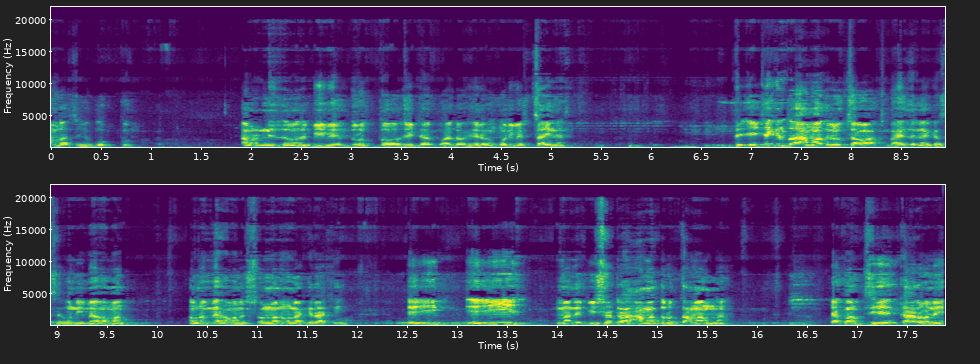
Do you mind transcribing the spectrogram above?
আমরা চাই ঐক্য। আমরা নিজেদের মধ্যে বিভেদ, দূরত্ব, এটা পয়দা হয় এরকম পরিবেশ চাই না। যে এইটা কিন্তু আমাদেরও চাওয়া। ভাইজানের কাছে উনি মেহমান, আমরা মেহমানের সম্মান ওনাকে রাখি। এই এই মানে বিষয়টা আমাদেরও তামান না এখন যে কারণে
